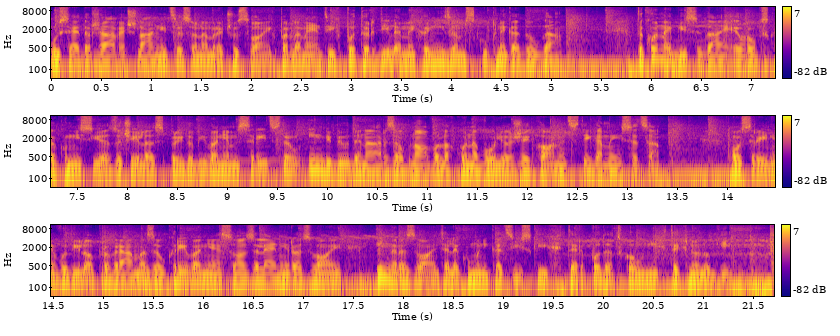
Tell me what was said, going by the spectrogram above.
Vse države članice so namreč v svojih parlamentih potrdile mehanizem skupnega dolga. Tako naj bi sedaj Evropska komisija začela s pridobivanjem sredstev in bi bil denar za obnovo lahko na voljo že konec tega meseca. Osrednje vodilo programa za ukrevanje so zeleni razvoj in razvoj telekomunikacijskih ter podatkovnih tehnologij.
